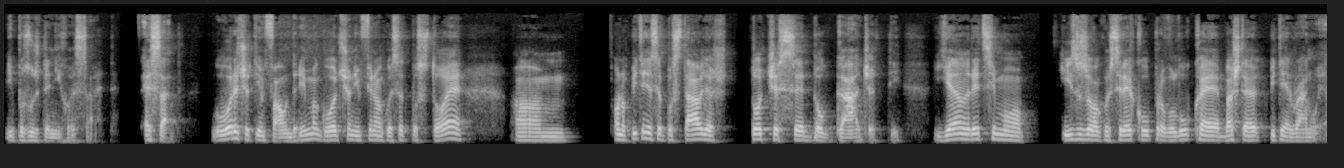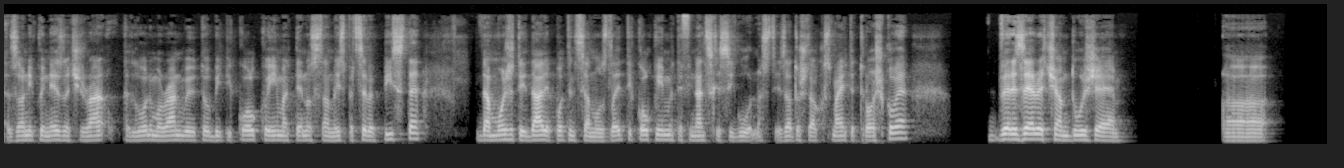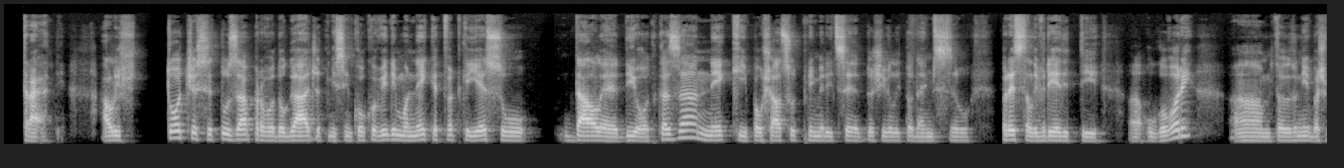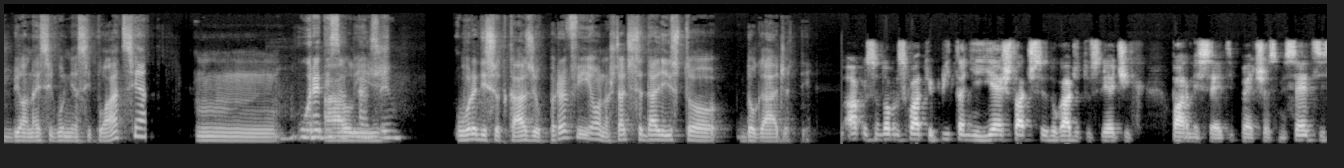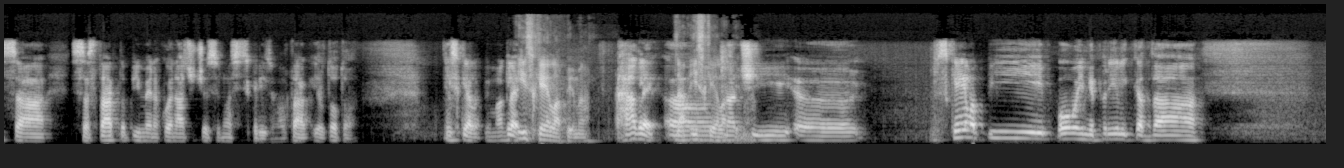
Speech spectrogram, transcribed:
i poslušajte njihove savjete. E sad, govorit o tim founderima, govorit o onim firmama koje sad postoje, um, ono pitanje se postavlja što će se događati. Jedan recimo izazov, ako si rekao upravo Luka, je baš taj pitanje runwaya. Za oni koji ne znači, kad govorimo o runwayu, to biti koliko imate jednostavno ispred sebe piste, da možete i dalje potencijalno uzleti koliko imate financijske sigurnosti. Zato što ako smanjite troškove, rezerve će vam duže uh, trajati. Ali što će se tu zapravo događati? Mislim, koliko vidimo, neke tvrtke jesu dale dio otkaza, neki paušalci su primjerice doživjeli to da im su prestali vrijediti uh, ugovori. Um, to, to nije baš bila najsigurnija situacija. Mm, uredi se otkazuju. Uredi se otkazuju prvi. Ono, šta će se dalje isto događati? Ako sam dobro shvatio, pitanje je šta će se događati u sljedećih par mjeseci, 5-6 mjeseci sa, sa startupima i na koji način će se nositi s krizom. Je tako? Je to to? I scale-upima. Gle. I scale-upima. Ha, gle, da, i scale Znači, uh, scale-upi, ovo im je prilika da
